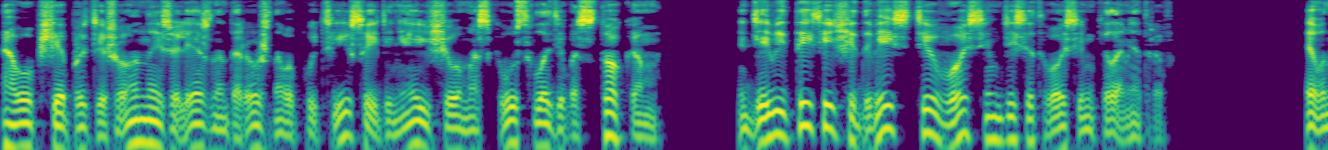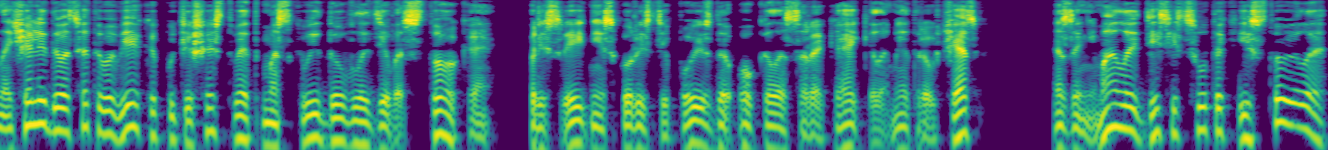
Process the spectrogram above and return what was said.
а общая протяженность железнодорожного пути, соединяющего Москву с Владивостоком, 9288 километров. В начале 20 века путешествие от Москвы до Владивостока при средней скорости поезда около 40 км в час занимало 10 суток и стоило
